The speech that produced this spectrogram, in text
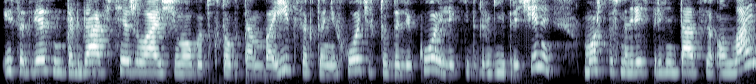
и, соответственно, тогда все желающие могут, кто там боится, кто не хочет, кто далеко или какие-то другие причины, может посмотреть презентацию онлайн,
